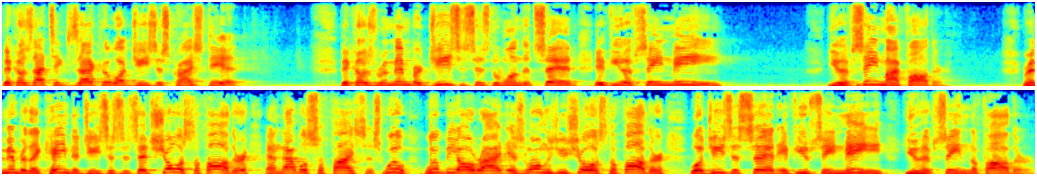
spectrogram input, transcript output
because that's exactly what Jesus Christ did. Because remember, Jesus is the one that said, If you have seen me, you have seen my Father. Remember, they came to Jesus and said, Show us the Father, and that will suffice us. We'll, we'll be all right as long as you show us the Father. Well, Jesus said, If you've seen me, you have seen the Father.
